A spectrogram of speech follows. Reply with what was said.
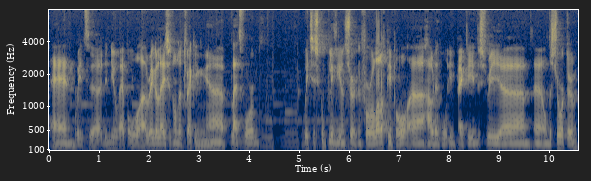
And with the new Apple regulations on the tracking platform, which is completely uncertain for a lot of people uh, how that will impact the industry uh, uh, on the short term.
